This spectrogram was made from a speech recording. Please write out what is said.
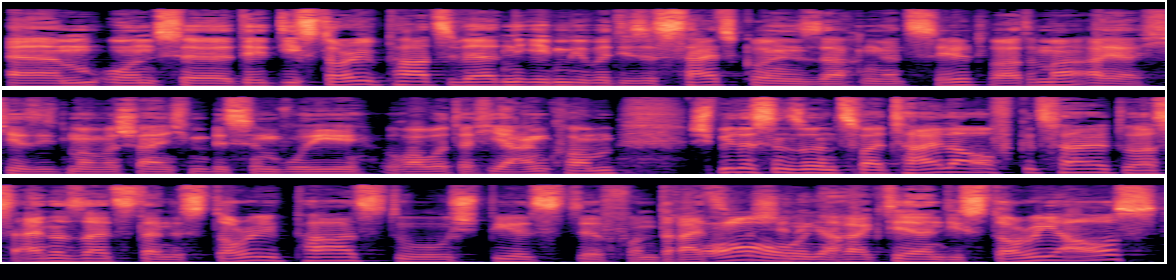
Ähm, und äh, die, die Story-Parts werden eben über diese Sidescrolling-Sachen erzählt. Warte mal, ah ja, hier sieht man wahrscheinlich ein bisschen, wo die Roboter hier ankommen. Spiel ist in so in zwei Teile aufgeteilt. Du hast einerseits deine Story-Parts, du spielst äh, von 13 Oh, verschiedenen ja. Charakteren die Story aus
